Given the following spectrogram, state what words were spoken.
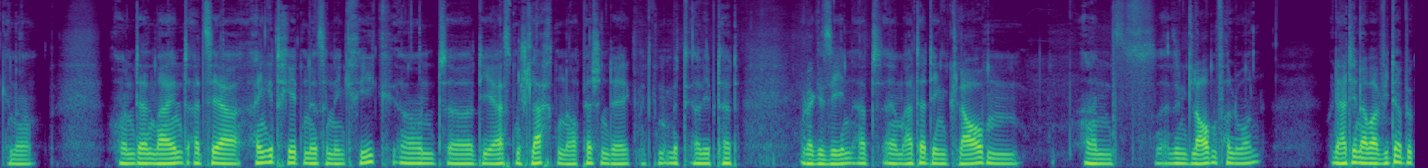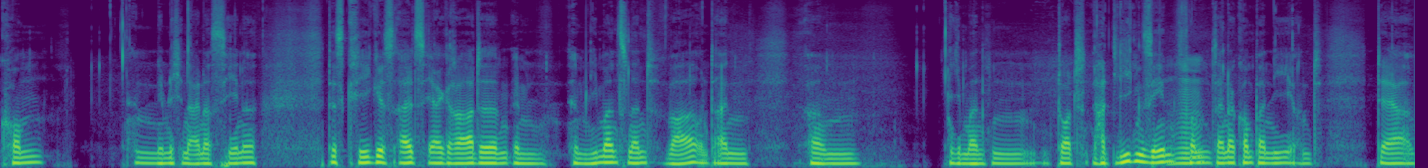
Genau. Und er meint, als er eingetreten ist in den Krieg und äh, die ersten Schlachten, auch Passchendaele, mit, miterlebt hat oder gesehen hat, ähm, hat er den Glauben ans, also den Glauben verloren. Und er hat ihn aber wiederbekommen, nämlich in einer Szene des Krieges, als er gerade im, im Niemandsland war und einen ähm, jemanden dort hat liegen sehen Mhm. von seiner Kompanie und der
